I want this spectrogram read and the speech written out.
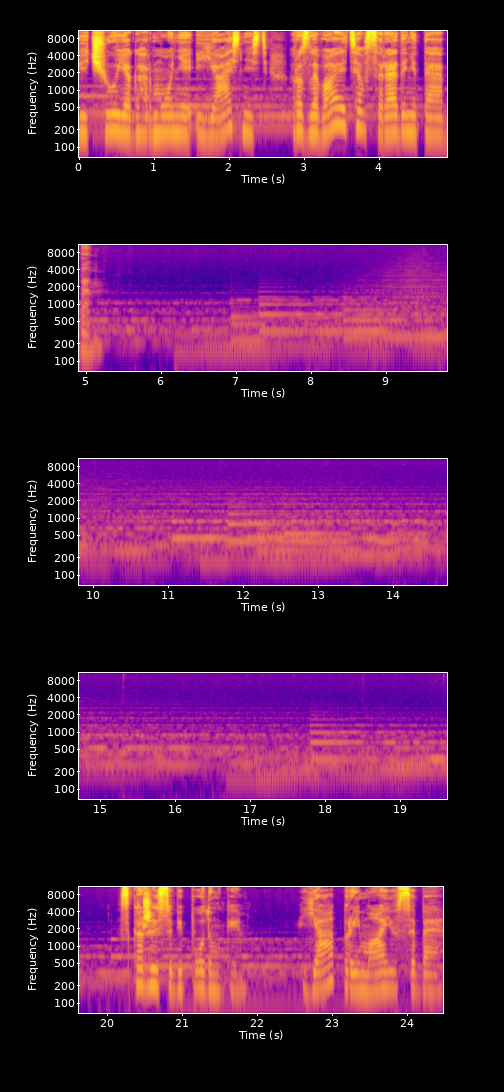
Відчуй, як гармонія і ясність розливаються всередині тебе. Скажи собі подумки, я приймаю себе,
